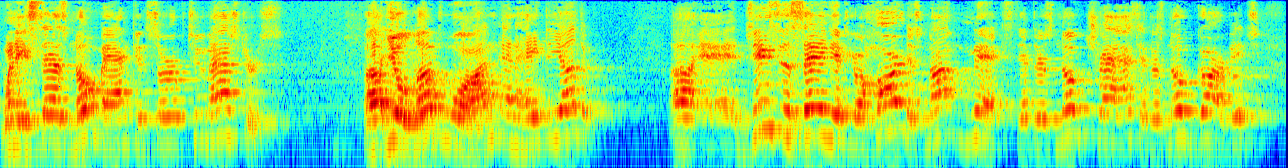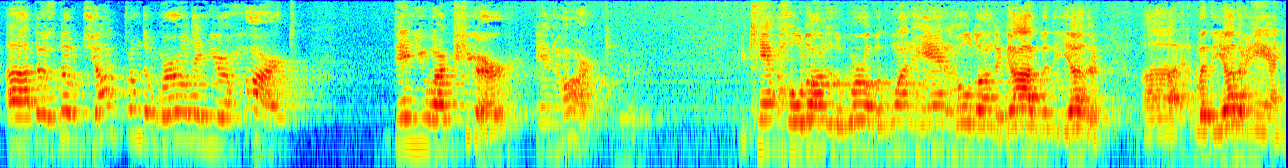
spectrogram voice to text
When he says, No man can serve two masters. Uh, you'll love one and hate the other. Uh, Jesus is saying if your heart is not mixed, if there's no trash, if there's no garbage, uh, there's no junk from the world in your heart, then you are pure in heart. You can't hold on to the world with one hand and hold on to God with the other. Uh, with the other hand,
